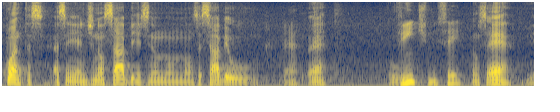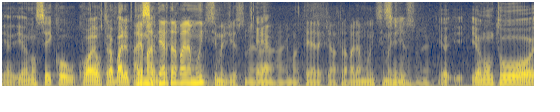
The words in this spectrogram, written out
Quantas? Assim, a gente não sabe, não, não, não se sabe o, é. é. O, 20, nem sei. Não sei, é. Eu não sei qual, qual é o trabalho que está sendo... A Emater trabalha muito em cima disso, né? É. A Emater aqui, ela trabalha muito em cima Sim. disso, né? Eu, eu não tô...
